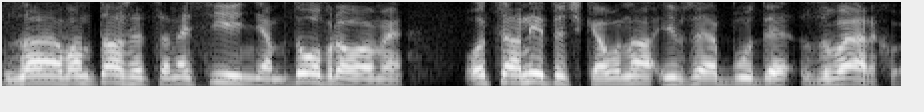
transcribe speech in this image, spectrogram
завантажаться насінням, добривами, оця ниточка вона і вже буде зверху.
